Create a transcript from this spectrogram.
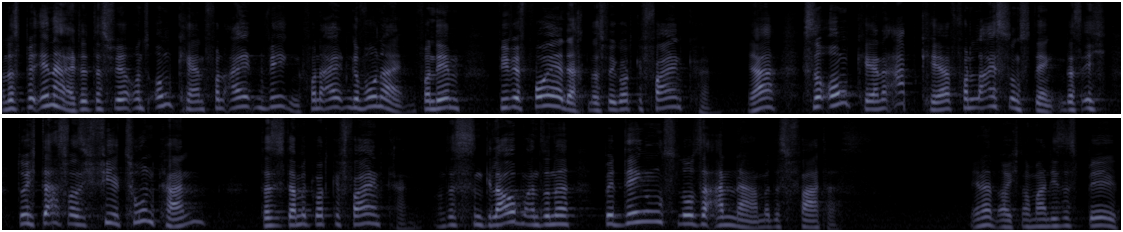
Und das beinhaltet, dass wir uns umkehren von alten Wegen, von alten Gewohnheiten, von dem, wie wir vorher dachten, dass wir Gott gefallen können. Ja, es ist eine Umkehr, eine Abkehr von Leistungsdenken, dass ich durch das, was ich viel tun kann, dass ich damit Gott gefallen kann. Und das ist ein Glauben an so eine bedingungslose Annahme des Vaters. Erinnert euch nochmal an dieses Bild,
